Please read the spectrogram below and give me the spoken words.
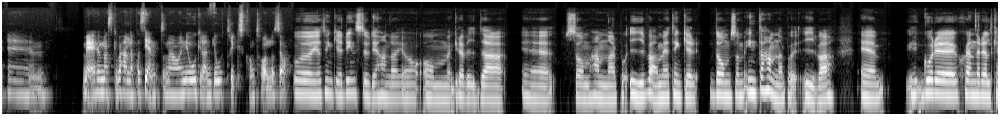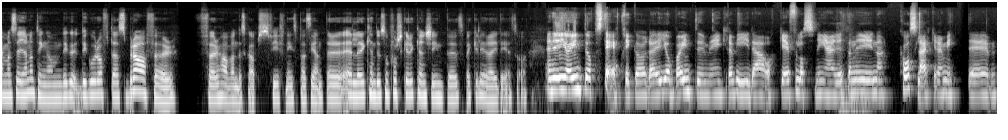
med hur man ska behandla patienterna och noggrann blodtryckskontroll och så. Och jag tänker, din studie handlar ju om gravida eh, som hamnar på IVA, men jag tänker de som inte hamnar på IVA, eh, går det generellt, kan man säga någonting om, det, det går oftast bra för för havandeskapsförgiftningspatienter? Eller kan du som forskare kanske inte spekulera i det? så? Nej, jag är inte obstetriker, jag jobbar inte med gravida och eh, förlossningar utan är narkosläkare mitt eh,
